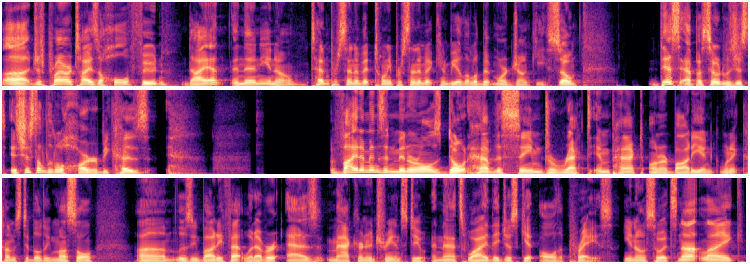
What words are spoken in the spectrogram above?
Uh, just prioritize a whole food diet, and then you know, ten percent of it, twenty percent of it can be a little bit more junky. So this episode was just it's just a little harder because vitamins and minerals don't have the same direct impact on our body and when it comes to building muscle um, losing body fat whatever as macronutrients do and that's why they just get all the praise you know so it's not like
